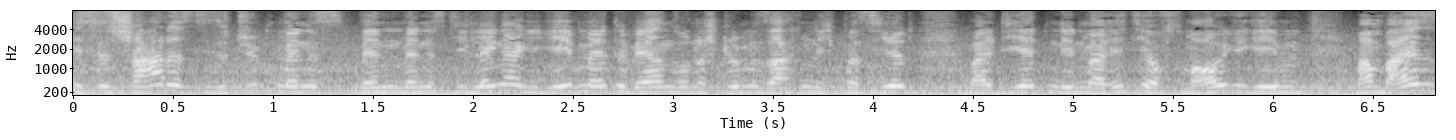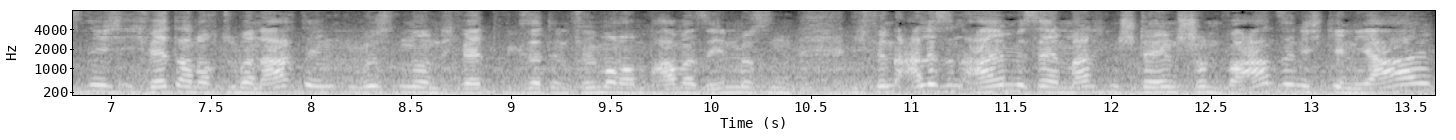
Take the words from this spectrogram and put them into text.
Ist es schade, dass diese Typen, wenn es, wenn, wenn es die länger gegeben hätte, wären so eine schlimme Sachen nicht passiert, weil die hätten den mal richtig aufs Maul gegeben. Man weiß es nicht, ich werde da noch drüber nachdenken müssen und ich werde, wie gesagt, den Film auch noch ein paar Mal sehen müssen. Ich finde, alles in allem ist er in manchen Stellen schon wahnsinnig genial,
